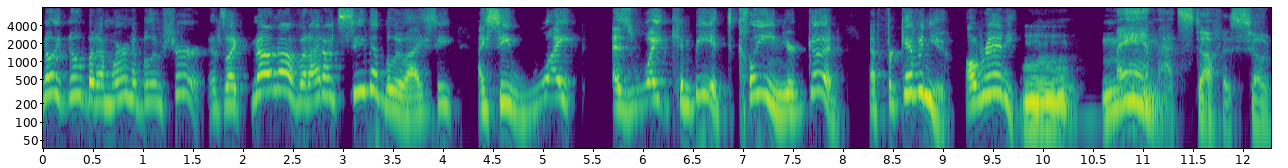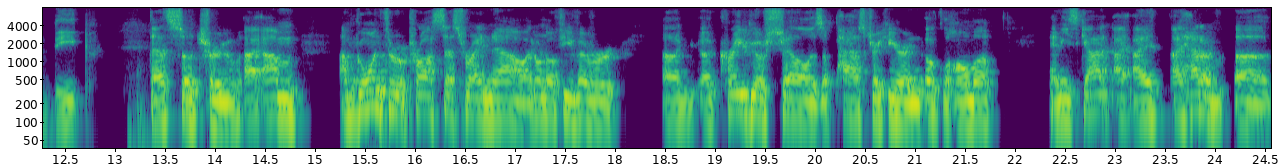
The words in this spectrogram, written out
no, no, but I'm wearing a blue shirt. It's like, no, no, but I don't see the blue. I see, I see white as white can be. It's clean. You're good. I've forgiven you already. Mm. Man, that stuff is so deep. That's so true. I, I'm, I'm going through a process right now. I don't know if you've ever. Uh, uh, Craig Groeschel is a pastor here in Oklahoma, and he's got. I I, I had a uh,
